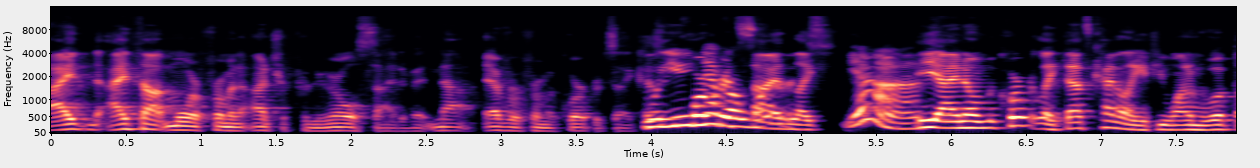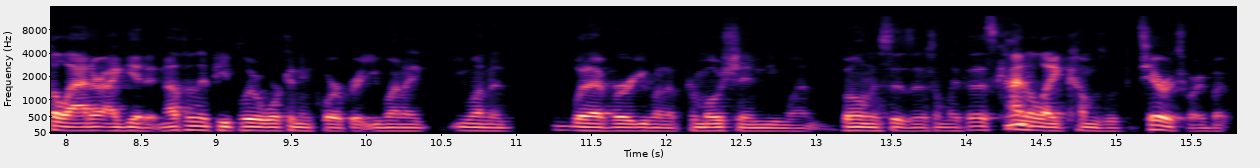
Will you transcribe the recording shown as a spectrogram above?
I I thought more from an entrepreneurial side of it, not ever from a corporate side. Because Well, you corporate side, worked. like yeah. yeah, I know, but corporate like that's kind of like if you want to move up the ladder, I get it. Nothing that people who are working in corporate, you want to you want to whatever, you want a promotion, you want bonuses or something like that. That's mm-hmm. kind of like comes with the territory. But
